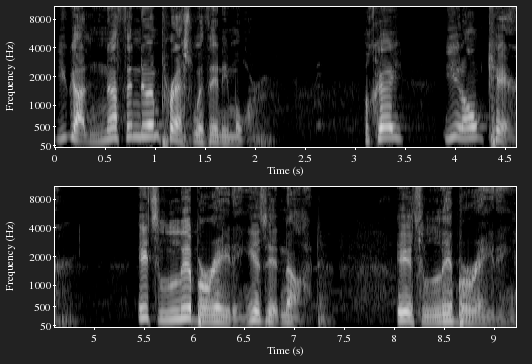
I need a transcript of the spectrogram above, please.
you got nothing to impress with anymore. Okay? You don't care. It's liberating, is it not? It's liberating.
